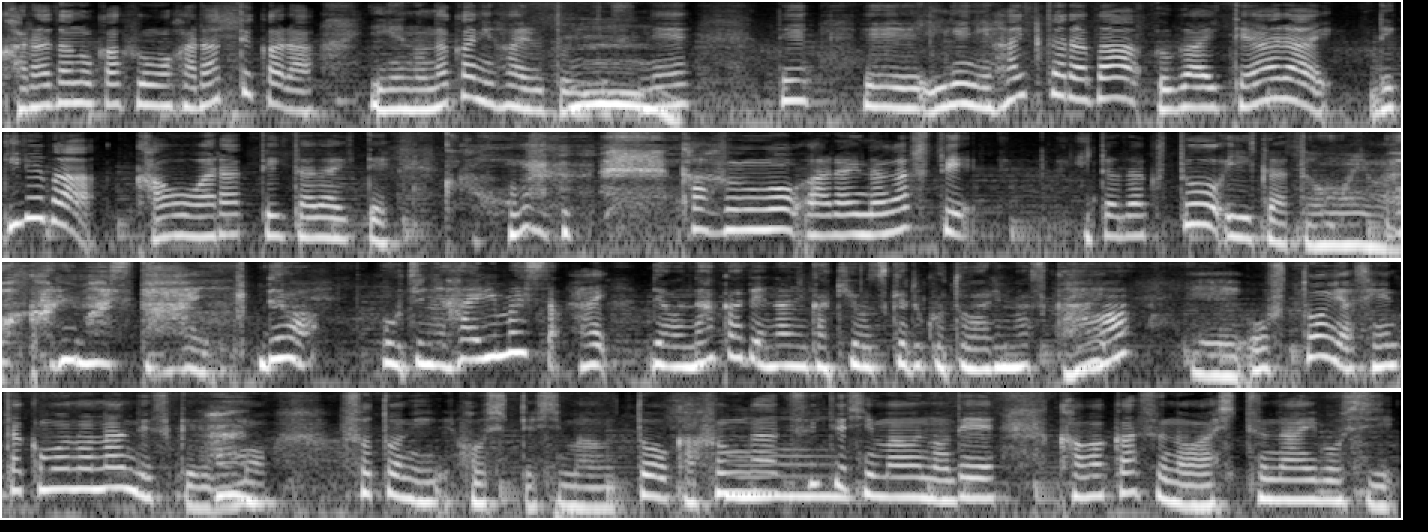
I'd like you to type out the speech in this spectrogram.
体の花粉を払ってから家の中に入るといいですね、うん、で、えー、家に入ったらばうがい手洗いできれば顔を洗っていただいて 花粉を洗い流していただくといいかと思います。わかりました、はい、ではお家に入りました、はい、では中で何か気をつけることはありますか、はい、えー、お布団や洗濯物なんですけれども、はい、外に干してしまうと花粉がついてしまうので乾かすのは室内干し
